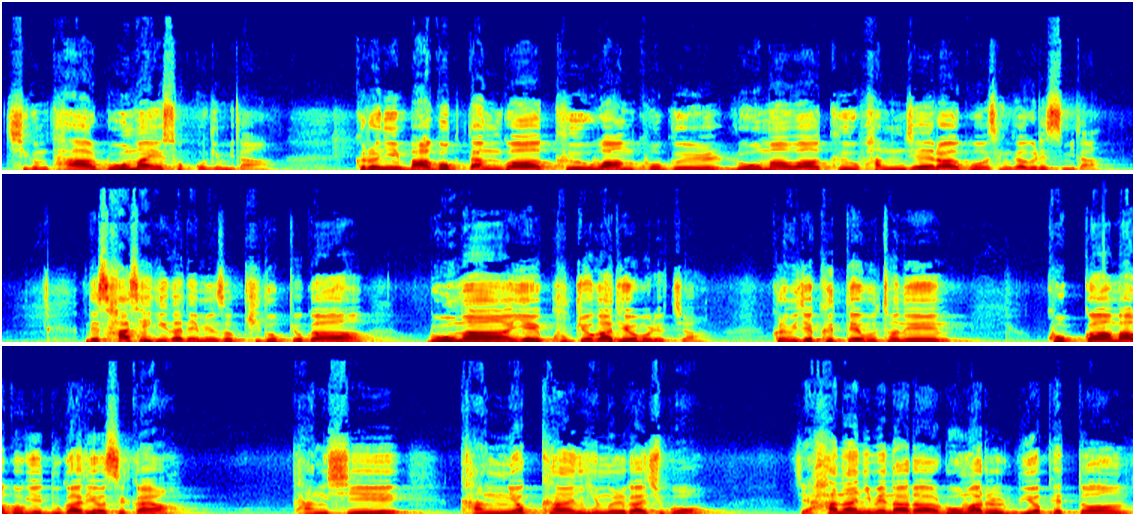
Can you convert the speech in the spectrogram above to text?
지금 다 로마의 속국입니다. 그러니 마곡 땅과 그 왕 곡을 로마와 그 황제라고 생각을 했습니다. 근데 4세기가 되면서 기독교가 로마의 국교가 되어버렸죠. 그럼 이제 그때부터는 곡과 마곡이 누가 되었을까요? 당시 강력한 힘을 가지고 이제 하나님의 나라 로마를 위협했던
